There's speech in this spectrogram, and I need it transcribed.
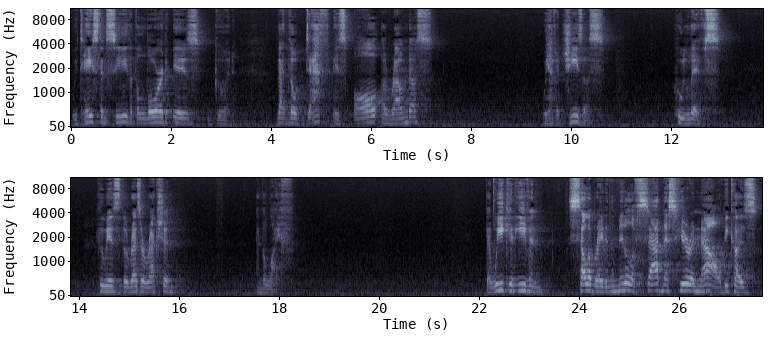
we taste and see that the Lord is good. That though death is all around us, we have a Jesus who lives, who is the resurrection and the life. That we can even celebrate in the middle of sadness here and now because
